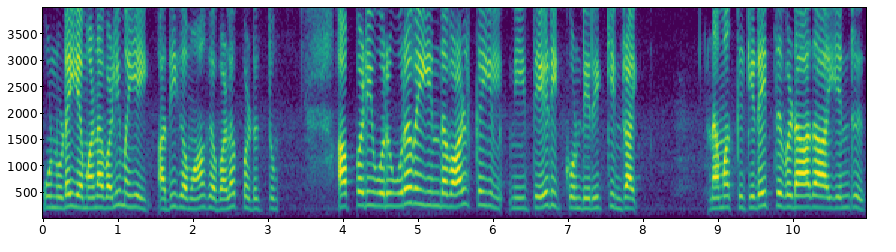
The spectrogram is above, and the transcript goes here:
உன்னுடைய மன வலிமையை அதிகமாக பலப்படுத்தும் அப்படி ஒரு உறவை இந்த வாழ்க்கையில் நீ தேடிக்கொண்டிருக்கின்றாய் நமக்கு கிடைத்து விடாதா என்று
